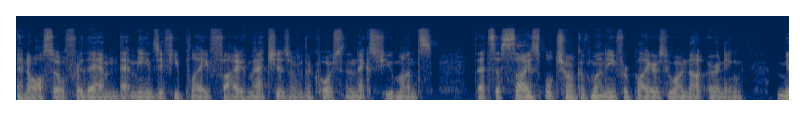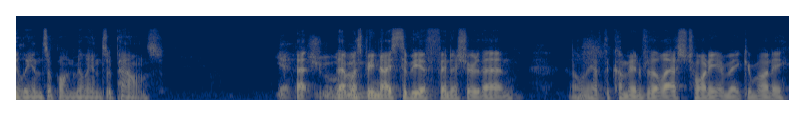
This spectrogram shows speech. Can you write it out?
and also for them that means if you play five matches over the course of the next few months, that's a sizable chunk of money for players who are not earning millions upon millions of pounds. Yeah, that, sure. that must um, be nice to be a finisher then. I only have to come in for the last 20 and make your money.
